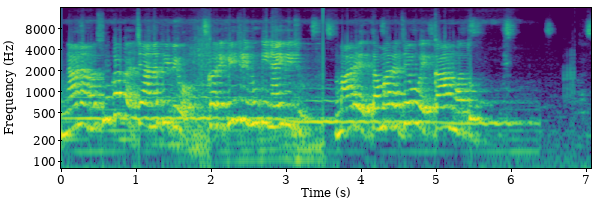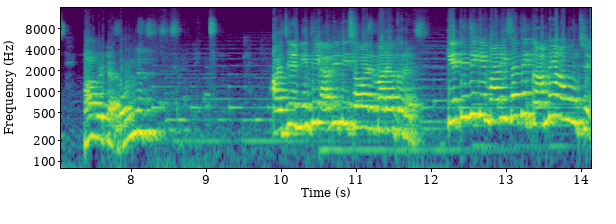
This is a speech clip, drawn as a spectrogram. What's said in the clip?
ના ના કાકા ચા નથી પીવો. ઘરે ખીચડી મૂકીને આવી છું. મારે તમારા જેવું એક કામ હતું. હા બેટા બોલ ને. આજે નિધિ આવી હતી સવારે મારા ઘરે. કહેતી હતી કે મારી સાથે કામે આવું છે.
